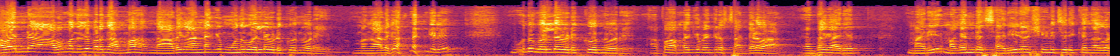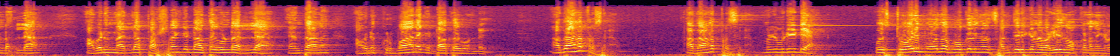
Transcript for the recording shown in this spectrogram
അവന്റെ അവൻ വന്നിട്ട് പറഞ്ഞു അമ്മ നാട് കാണണമെങ്കിൽ മൂന്ന് കൊല്ലം എടുക്കുമെന്ന് പറയും. അമ്മ നാട് കാണണമെങ്കിൽ മൂന്ന് കൊല്ലം എടുക്കുമെന്ന് പറയും. അപ്പോൾ അമ്മയ്ക്ക് ഭയങ്കര സങ്കടമാണ്. എന്താ കാര്യം? മരി മകന്റെ ശരീരം ക്ഷീണിച്ചിരിക്കുന്നത് കൊണ്ടല്ല അവന് നല്ല ഭക്ഷണം കിട്ടാത്തത് കൊണ്ടല്ല എന്താണ്? അവന് കുർബാന കിട്ടാത്തത് കൊണ്ട്. അതാണ് പ്രശ്നം. അതാണ് പ്രശ്നം. ഇവിടെ ഒരു സ്റ്റോറി പോകുന്ന പോക്ക് നിങ്ങൾ സഞ്ചരിക്കണ വഴി നോക്കണം നിങ്ങൾ.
